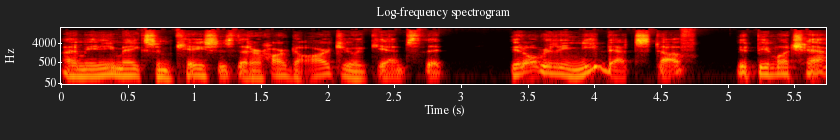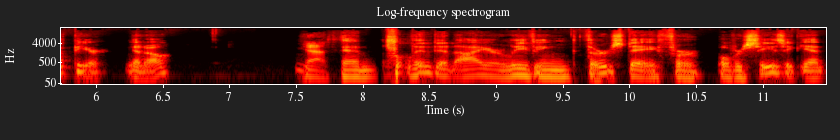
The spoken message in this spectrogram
I mean, he makes some cases that are hard to argue against. That you don't really need that stuff. You'd be much happier, you know. Yes. And Linda and I are leaving Thursday for overseas again,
